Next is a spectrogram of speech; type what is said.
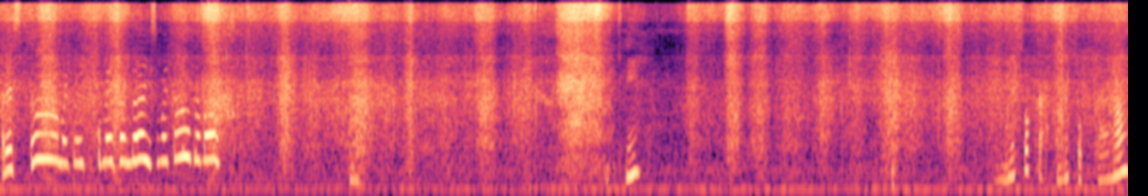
Parece tão, mas quando começa a andar, isso vai tão pra baixo. Socar, vamos socar.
